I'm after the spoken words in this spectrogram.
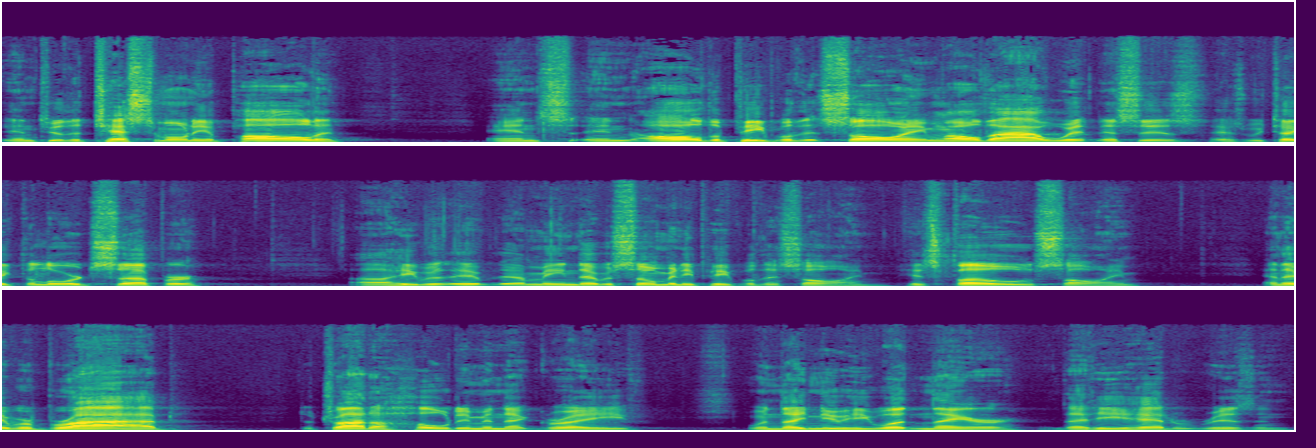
into the testimony of Paul and, and, and all the people that saw him, all the eyewitnesses as we take the Lord's Supper. Uh, he was, I mean, there were so many people that saw him. His foes saw him, and they were bribed to try to hold him in that grave when they knew he wasn't there, that he had risen.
